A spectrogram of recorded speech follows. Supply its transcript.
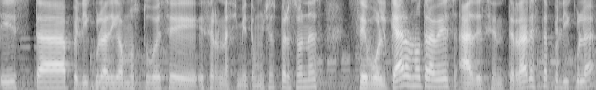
esta película, digamos, tuvo ese, ese renacimiento. Muchas personas se volcaron otra vez a desenterrar esta película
